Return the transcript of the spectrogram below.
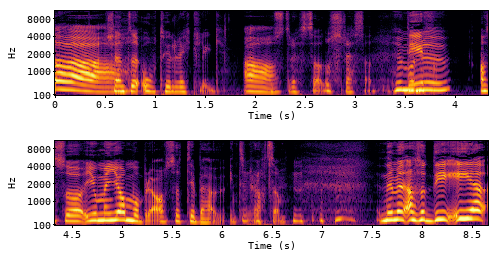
Uh, Känt dig otillräcklig ja, och stressad. och stressad. Hur mår Det är- du? Alltså jo men jag mår bra så det behöver vi inte prata om. Nej men alltså det är,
